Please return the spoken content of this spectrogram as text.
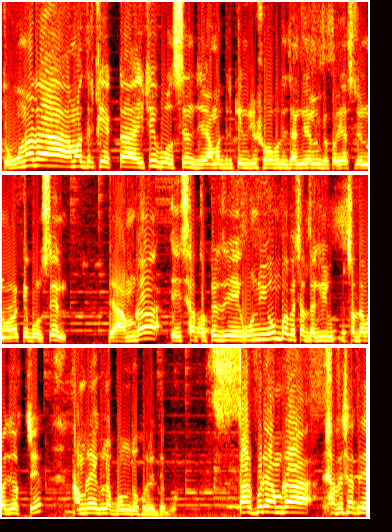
তো ওনারা আমাদেরকে একটা এটাই বলছেন যে, আমাদের কেন্দ্রীয় সভাপতি জাহাঙ্গীর আলম ব্যাপারী আসলেন ওনাকে বলছেন যে, আমরা এই ছাত্রকের যে অনিয়ম ভাবে সাদাগুলি, সাদাবাজি হচ্ছে, আমরা এগুলো বন্ধ করে দেব। তারপরে আমরা সাথে সাথে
